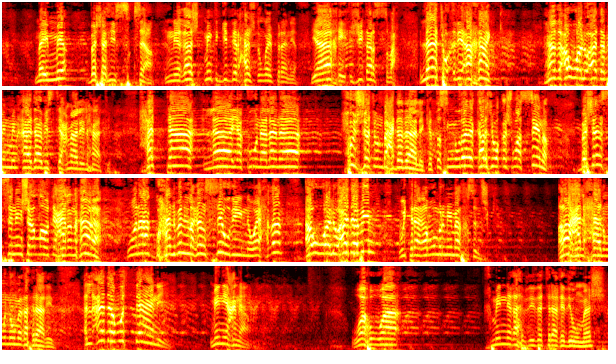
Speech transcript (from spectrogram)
ما يمي باش هذه السقساء النغاش من تقدر حاجة ويفرانيا يا أخي جيت الصباح. لا تؤذي أخاك. هذا أول أدب من آداب استعمال الهاتف. حتى لا يكون لنا حجة بعد ذلك. التصميم ذلك قارش وقشوا السنة باش نسن إن شاء الله تعالى نهارا. وناقو حنبلغ نصيو ذي ويحضن أول أدب ويتراغبوا مرمي ما تخصدش راح الحال والنوم غثراغيب الأدب الثاني من يعنى. وهو خميني غهب ذي تراغذ ومش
